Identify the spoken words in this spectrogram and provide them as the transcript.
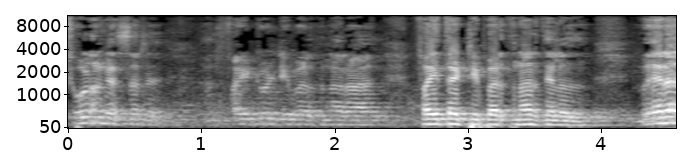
చూడం కదా సార్. ఫైవ్ ట్వంటీ పెడుతున్నారా? ఫైవ్ థర్టీ పెడుతున్నారో తెలియదు వేరే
